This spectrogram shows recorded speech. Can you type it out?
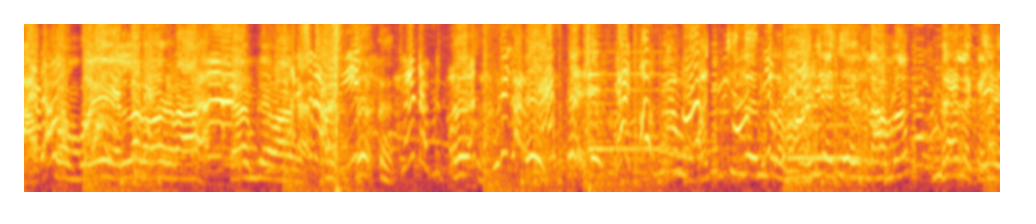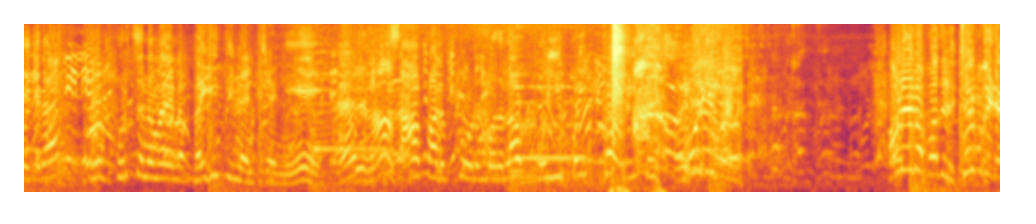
அப்பம் போய் எல்லாரும் வாங்கடா ஃபேமிலியே வாங்க மச்சினன்ற மரியாதை இல்லாம மேல கை வைக்கிற புருஷன மாதிரி என்ன பகிட்டி நினைச்ச நீ? சாப்பாடு போடும் போதெல்லாம் பொய் பொய் பொய் அவனே பாத்துட்டு செருப்பு கட்டி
